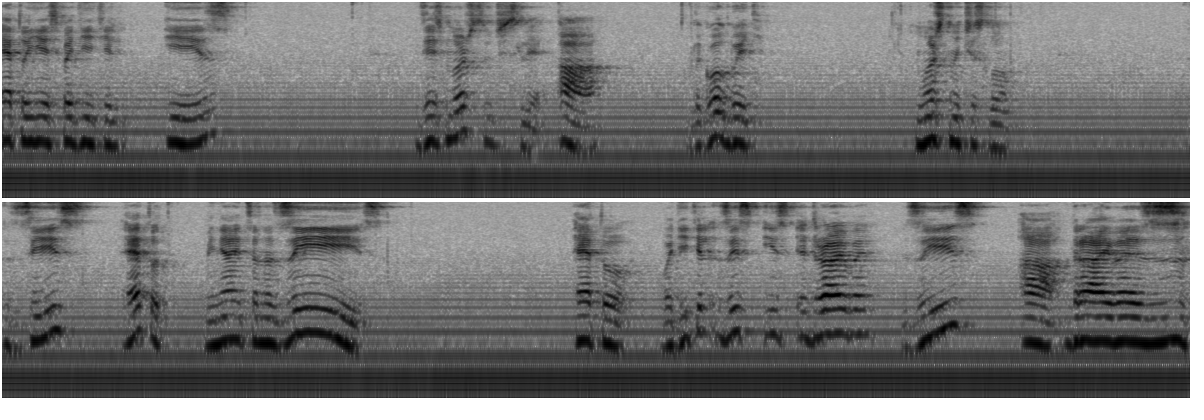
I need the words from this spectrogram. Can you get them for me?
это есть водитель is. Здесь множество числе а. Глагол быть. Множественное число. This, этот меняется на this. Это водитель. This is a driver. This are drivers.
